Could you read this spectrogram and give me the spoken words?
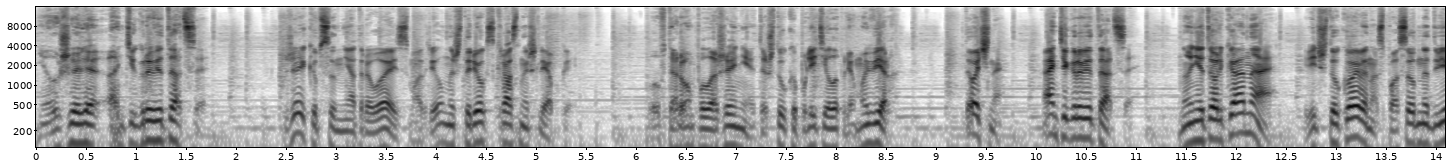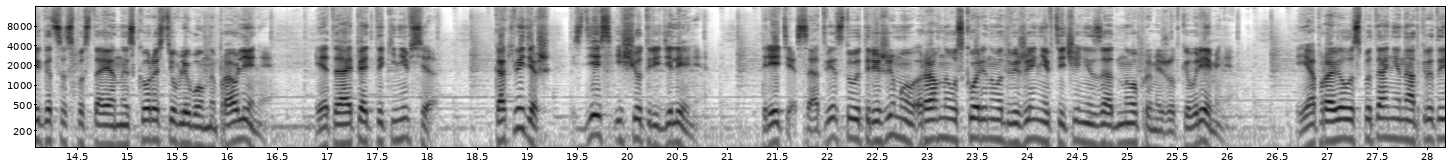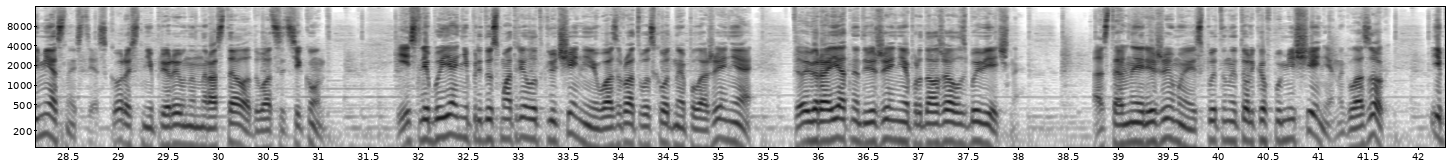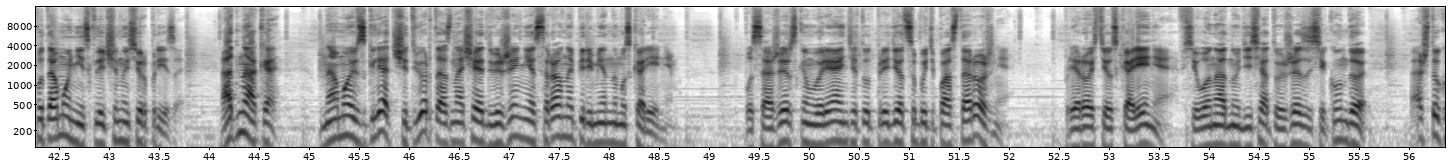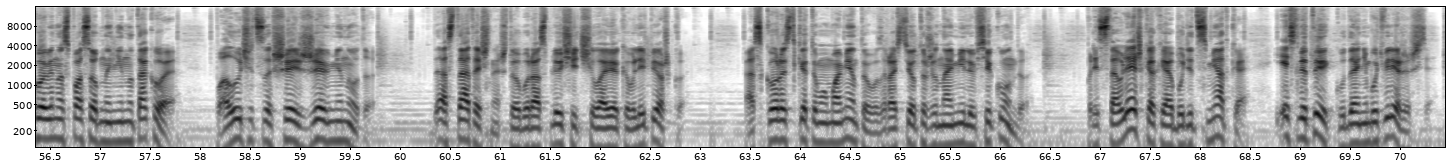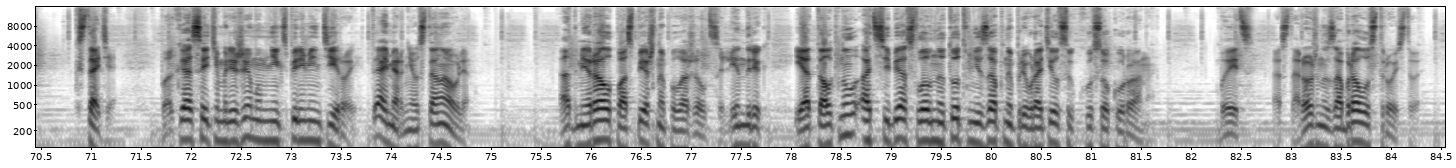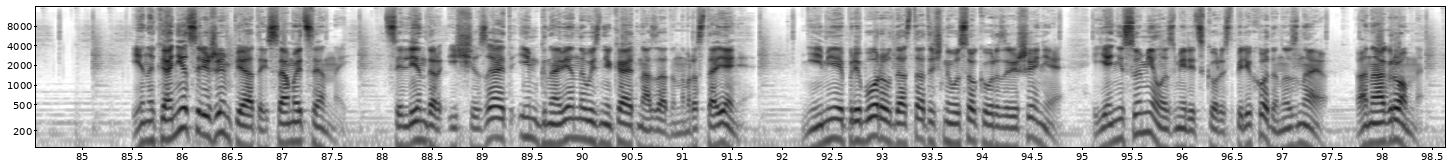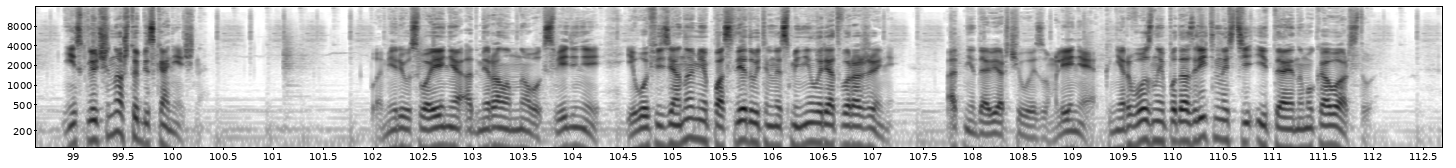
Неужели антигравитация? Джейкобсон, не отрываясь, смотрел на штырек с красной шляпкой. Во втором положении эта штука полетела прямо вверх. Точно, антигравитация. Но не только она, ведь штуковина способна двигаться с постоянной скоростью в любом направлении. Это опять-таки не все. Как видишь, здесь еще три деления. Третье соответствует режиму равноускоренного движения в течение заданного промежутка времени. Я провел испытание на открытой местности, скорость непрерывно нарастала 20 секунд. Если бы я не предусмотрел отключение и возврат в исходное положение, то, вероятно, движение продолжалось бы вечно. Остальные режимы испытаны только в помещении, на глазок, и потому не исключены сюрпризы. Однако, на мой взгляд, четвертое означает движение с равнопеременным ускорением. В пассажирском варианте тут придется быть поосторожнее. При росте ускорения всего на одну десятую g за секунду, а штуковина способна не на такое. Получится 6 g в минуту. Достаточно, чтобы расплющить человека в лепешку. А скорость к этому моменту возрастет уже на милю в секунду. Представляешь, какая будет смятка, если ты куда-нибудь врежешься? Кстати, пока с этим режимом не экспериментируй, таймер не установлен. Адмирал поспешно положил цилиндрик и оттолкнул от себя, словно тот внезапно превратился в кусок урана. Бейтс осторожно забрал устройство. И, наконец, режим пятый, самый ценный. Цилиндр исчезает и мгновенно возникает на заданном расстоянии. Не имея приборов достаточно высокого разрешения, я не сумел измерить скорость перехода, но знаю, она огромна. Не исключено, что бесконечно. По мере усвоения адмиралом новых сведений, его физиономия последовательно сменила ряд выражений. От недоверчивого изумления к нервозной подозрительности и тайному коварству.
